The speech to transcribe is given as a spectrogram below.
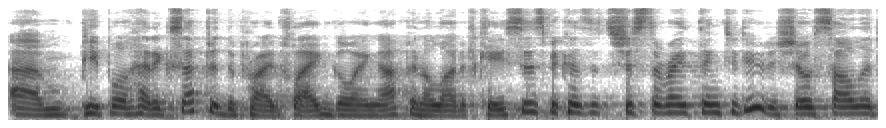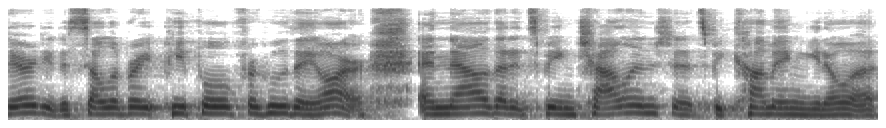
um, people had accepted the pride flag going up in a lot of cases because it's just the right thing to do to show solidarity, to celebrate people for who they are. And now that it's being challenged and it's becoming, you know, a,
